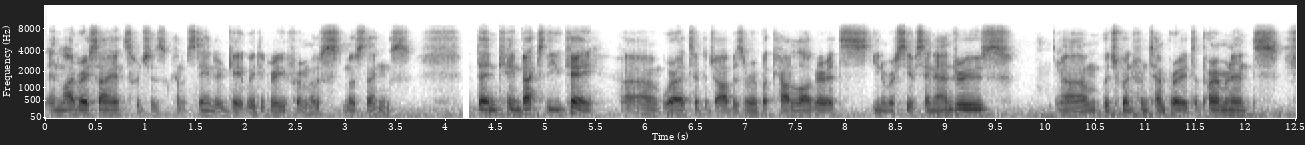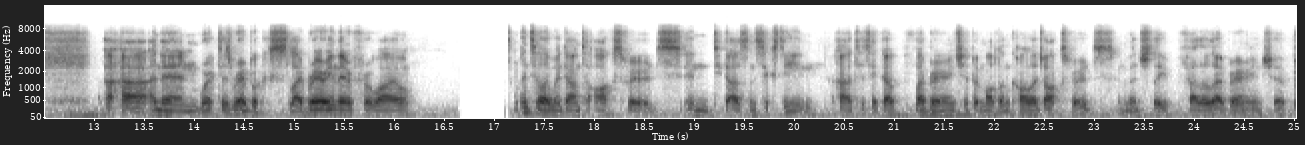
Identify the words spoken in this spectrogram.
in library science, which is kind of standard gateway degree for most most things. Then came back to the UK, uh, where I took a job as a rare book cataloger at University of St Andrews, um, which went from temporary to permanent, uh, and then worked as rare books librarian there for a while until I went down to Oxford in 2016 uh, to take up librarianship at Magdalen College, Oxford, and eventually fellow librarianship.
